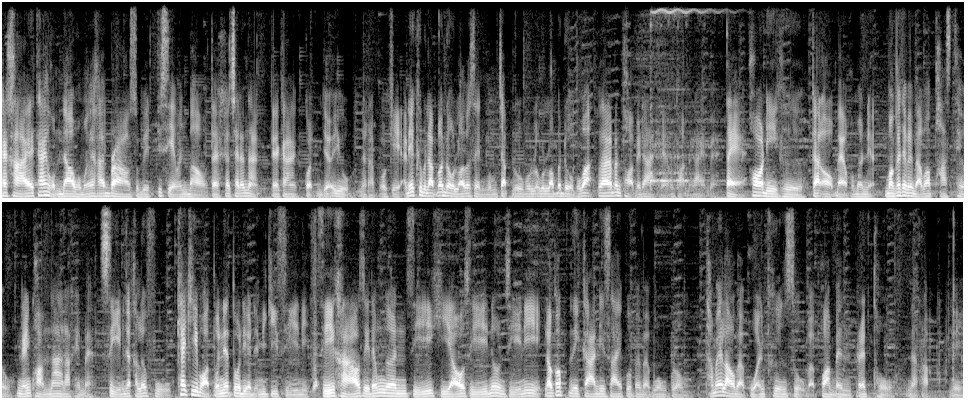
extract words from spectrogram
คล้ายๆ ถ้าให้ผมเดาผมคล้ายๆ brown switch ที่เสียงมันเบา แต่แค่ใช้น้ำหนักในการกดเยอะอยู่นะครับโอเคอันนี้คือรับบัโดร้อยเปอร์เซ็นต์ผมจับดูรับบัโดเพราะว่าสุดท้ายแล้วมันถอดไม่ได้เนี่ยมันถอดไม่ได้ไหมแต่ข้อดีคือการออกแบบของมันเนี่ยมันก็จะเป็นแบบว่า pastel เน้นความน่ารักเห็นไหมสีมันจะ colorful แค่คีย์บอร์ดตัวนี้ตัวเดียวเนี่ยมีกี่สีนี่สีขาวสีน้ำเงิน สีเขียว สีนู่นสีนี่ แล้วก็ในการดีไซน์ปุ่มเป็นแบบวงกลมทำให้เราแบบหวนคืนสู่แบบความเป็น retro นะครับนี่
